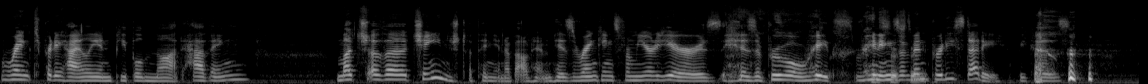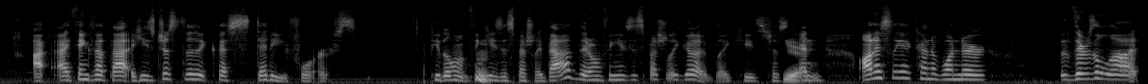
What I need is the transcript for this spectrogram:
ranked pretty highly in people not having much of a changed opinion about him. His rankings from year to year, his, his approval rates ratings have been pretty steady because I, I think that that he's just like a steady force. People don't Hmm. think he's especially bad. They don't think he's especially good. Like he's just Yeah. and honestly, I kind of wonder. There's a lot.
